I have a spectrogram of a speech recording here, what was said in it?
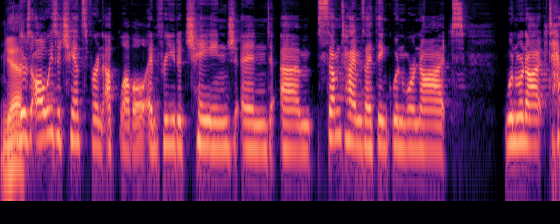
Yeah. There's always a chance for an up level and for you to change. And um, sometimes I think when we're not, when we're not t-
